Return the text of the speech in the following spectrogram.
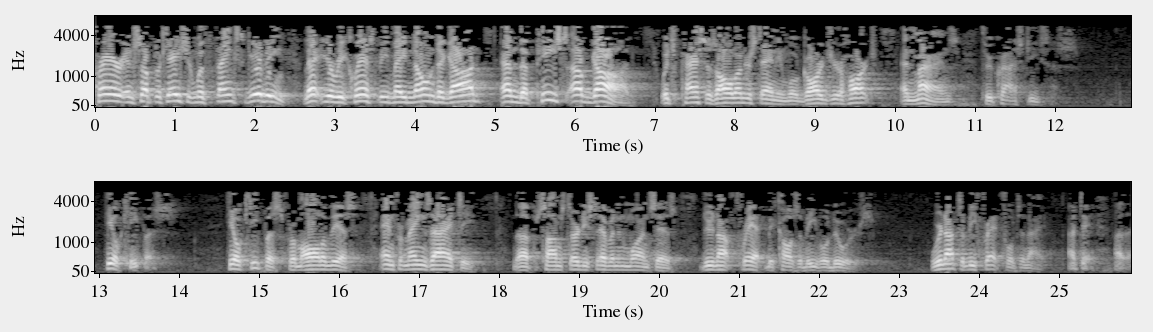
prayer and supplication with thanksgiving, let your request be made known to God, and the peace of God, which passes all understanding, will guard your hearts and minds through Christ Jesus. He'll keep us. He'll keep us from all of this and from anxiety. Uh, Psalms 37 and 1 says, Do not fret because of evildoers. We're not to be fretful tonight. I tell you, uh,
